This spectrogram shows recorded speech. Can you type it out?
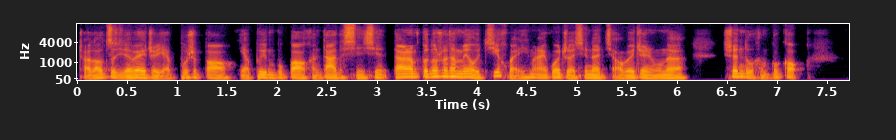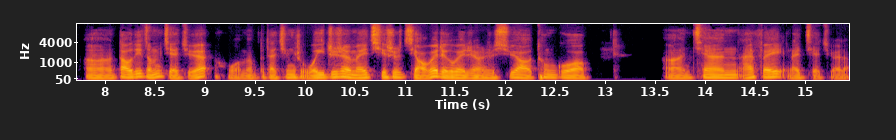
找到自己的位置也不是抱也并不抱很大的信心。当然不能说他没有机会，因为爱国者现在脚位阵容的深度很不够。嗯，到底怎么解决，我们不太清楚。我一直认为，其实脚位这个位置上是需要通过嗯签 FA 来解决的。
